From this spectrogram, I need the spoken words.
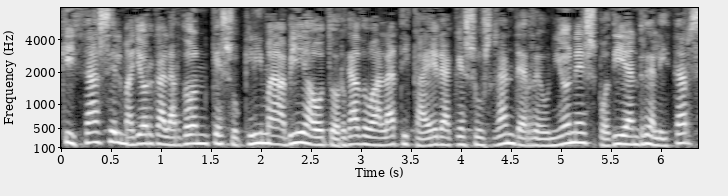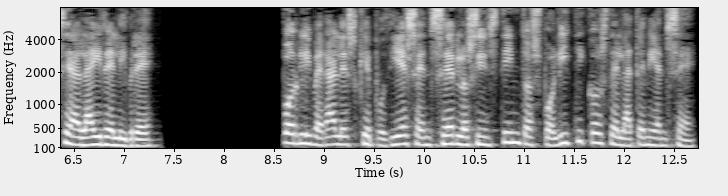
Quizás el mayor galardón que su clima había otorgado al Ática era que sus grandes reuniones podían realizarse al aire libre. Por liberales que pudiesen ser los instintos políticos del ateniense,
